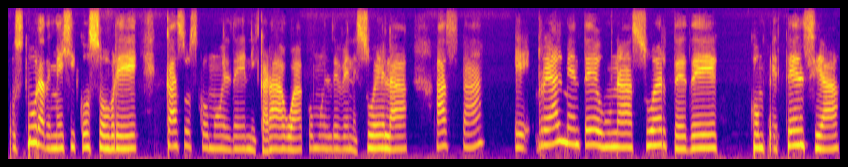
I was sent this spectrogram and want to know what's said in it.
postura de México sobre casos como el de Nicaragua, como el de Venezuela, hasta eh, realmente una suerte de competencia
